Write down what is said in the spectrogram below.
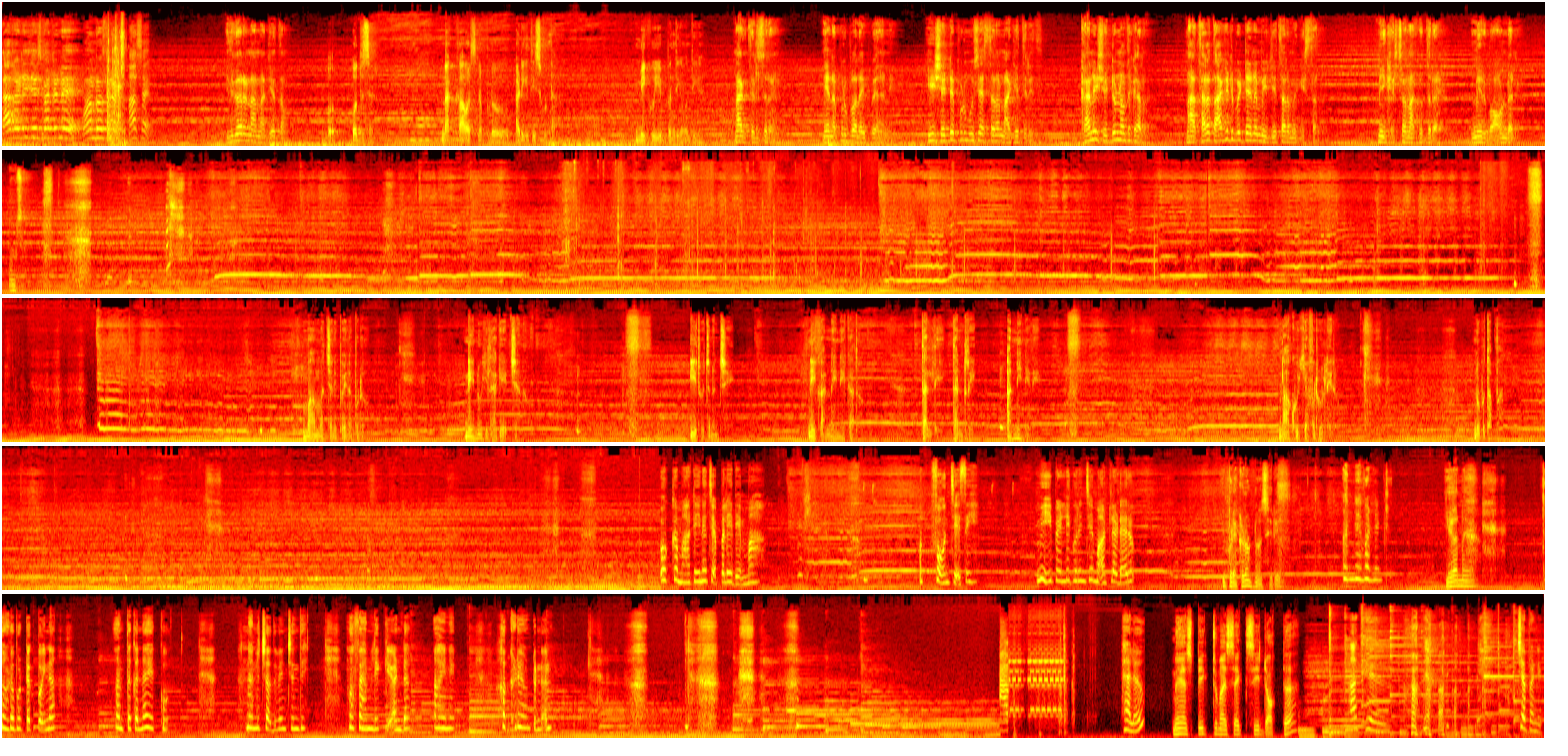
కార్ రెడీ చేసి పెట్టండి. ఓనర్ వస్తున్నాడు. సార్. ఇదిగోరు నాన్న జీతం. వద్దు సార్. నాకు కావలసినప్పుడు అడిగి తీసుకుంటాను మీకు ఇబ్బందిగా ఉందిగా? నాకు తెలుసురా నేను అప్పులు పాలైపోయానని. ఈ షెడ్ ఎప్పుడు మూసేస్తానో నాకే తెలియదు కానీ షెడ్ ఉన్నంతకాలం నా తల తాకిట్టు పెట్టైనా మీ జీతాలు మీకు ఇస్తాను. మీకు ఇష్టం నాకు వద్దురా. మీరు బాగుండాలి. ఉంచు. అమ్మ చనిపోయినప్పుడు నేను ఇలాగే ఇచ్చాను. ఈ రోజు నుంచి నీకు అన్నయ్యనే కాదు తల్లి తండ్రి అన్నీ నేనే. నాకు ఎవరూ లేరు. నువ్వు తప్ప. ఒక్క మాటైనా చెప్పలేదేమ్మా? ఫోన్ చేసి మీ పెళ్ళి గురించే మాట్లాడారు. ఇప్పుడు ఎక్కడ ఉంటున్నావు సిరి? అన్నయ్య వాళ్ళ ఇంట్లో. ఏ అన్నయ్య? తోడబుట్టకపోయినా అంతకన్నా ఎక్కువ. నన్ను చదివించింది మా ఫ్యామిలీకి అండ. ఆయనే అక్కడే ఉంటున్నాను. Hello? May speak to my sexy doctor Akhil. చెప్పండి.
